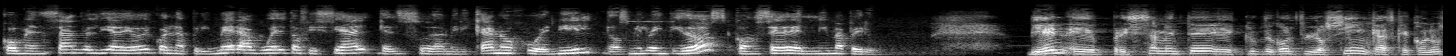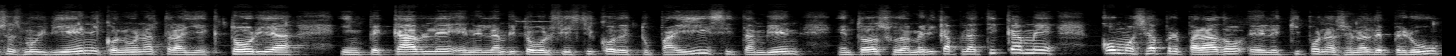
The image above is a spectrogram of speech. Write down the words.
comenzando el día de hoy con la primera vuelta oficial del Sudamericano Juvenil 2022 con sede en Lima, Perú. Bien, eh, precisamente el Club de Golf Los Incas, que conoces muy bien y con una trayectoria impecable en el ámbito golfístico de tu país y también en toda Sudamérica. Platícame cómo se ha preparado el equipo nacional de Perú,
